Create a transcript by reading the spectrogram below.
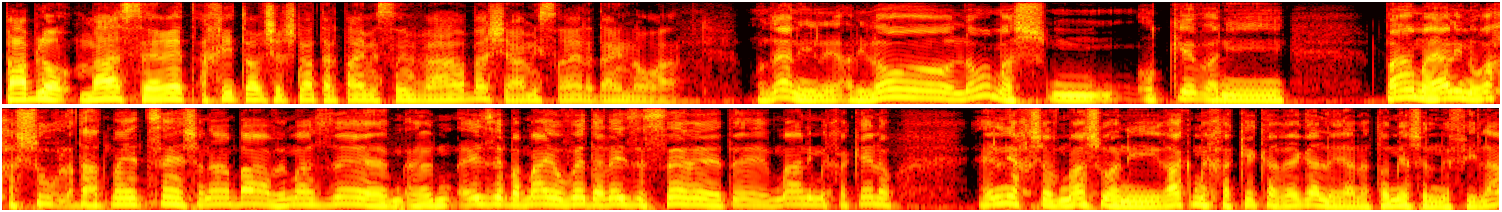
פבלו, מה הסרט הכי טוב של שנת 2024 שעם ישראל עדיין לא ראה? מודה, אני, אני לא, לא ממש עוקב, אני... פעם היה לי נורא חשוב לדעת מה יצא שנה הבאה ומה זה, איזה במאי עובד על איזה סרט, מה אני מחכה לו. אין לי עכשיו משהו, אני רק מחכה כרגע לאנטומיה של נפילה,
